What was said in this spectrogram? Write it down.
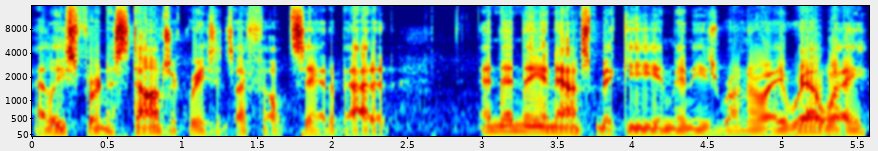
at least for nostalgic reasons. I felt sad about it. And then they announced Mickey and Minnie's Runaway Railway,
